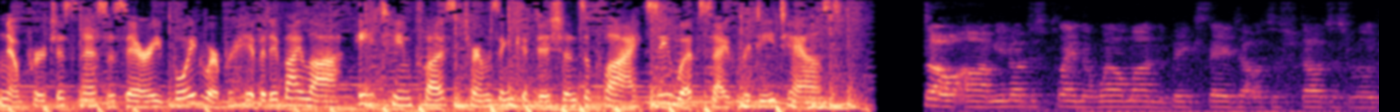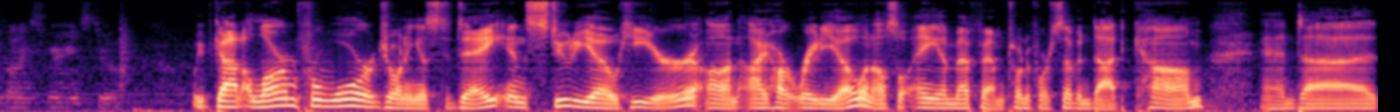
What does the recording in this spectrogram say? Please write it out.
No purchase necessary. Void where prohibited by law. 18 plus terms and conditions apply. See website for details. So, um, you know, just playing the Wilma on the big stage, that was just, that was just a really fun experience too. We've got Alarm for War joining us today in studio here on iHeartRadio and also AMFM247.com. And uh,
